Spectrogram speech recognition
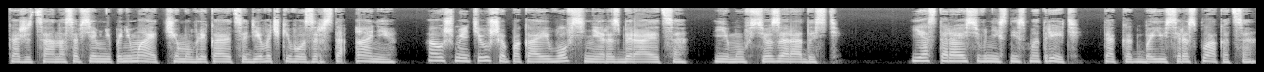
Кажется, она совсем не понимает, чем увлекаются девочки возраста Ани. А уж Митюша пока и вовсе не разбирается. Ему все за радость. Я стараюсь вниз не смотреть, так как боюсь расплакаться.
